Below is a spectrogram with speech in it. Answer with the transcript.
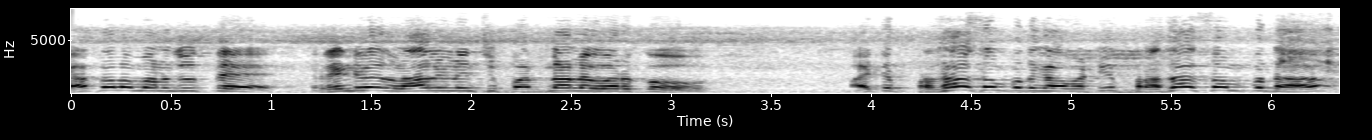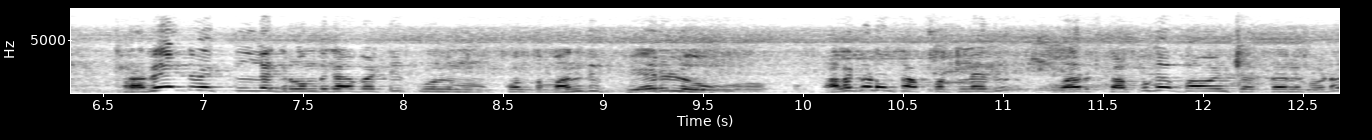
గతంలో మనం చూస్తే రెండు వేల నాలుగు నుంచి పద్నాలుగు వరకు అయితే ప్రజా సంపద కాబట్టి ప్రజా సంపద ప్రైవేట్ వ్యక్తుల దగ్గర ఉంది కాబట్టి కొన్ని కొంతమంది పేర్లు పలకడం తప్పట్లేదు. వారు తప్పుగా భావించొద్దని కూడా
